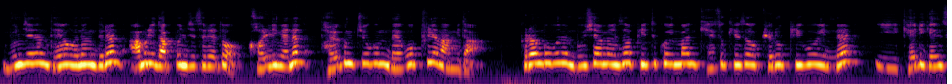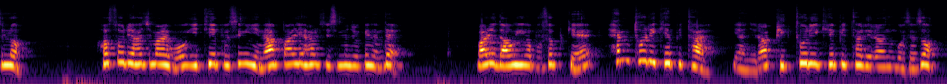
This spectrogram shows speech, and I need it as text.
문제는 대형 은행들은 아무리 나쁜 짓을 해도 걸리면은 벌금 조금 내고 풀려납니다. 그런 부분은 무시하면서 비트코인만 계속해서 괴롭히고 있는 이 게리 겐슬러 헛소리 하지 말고 ETF 승인이나 빨리 할 수 있으면 좋겠는데 말이 나오기가 무섭게 햄토리 캐피탈이 아니라 빅토리 캐피탈이라는 곳에서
